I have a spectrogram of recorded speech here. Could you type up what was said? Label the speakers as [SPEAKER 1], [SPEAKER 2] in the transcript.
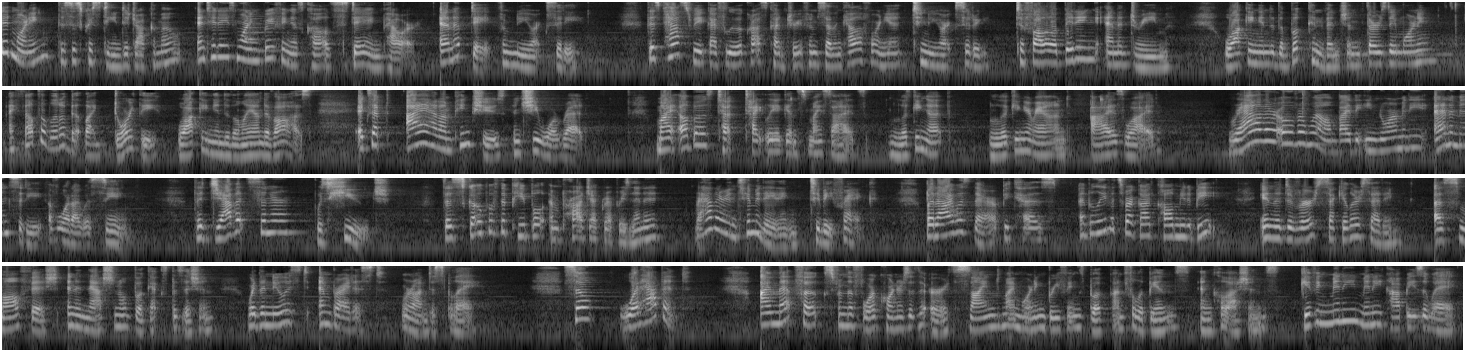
[SPEAKER 1] Good morning. This is Christine DiGiacomo, and today's morning briefing is called Staying Power an update from New York City. This past week, I flew across country from Southern California to New York City to follow a bidding and a dream. Walking into the book convention Thursday morning, I felt a little bit like Dorothy walking into the land of Oz, except I had on pink shoes and she wore red. My elbows tucked tightly against my sides, looking up, looking around, eyes wide, rather overwhelmed by the enormity and immensity of what I was seeing. The Javits Center was huge. The scope of the people and project represented, rather intimidating, to be frank. But I was there because I believe it's where God called me to be, in the diverse secular setting, a small fish in a national book exposition where the newest and brightest were on display. So, what happened? I met folks from the four corners of the earth, signed my morning briefings book on Philippians and Colossians, giving many, many copies away,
